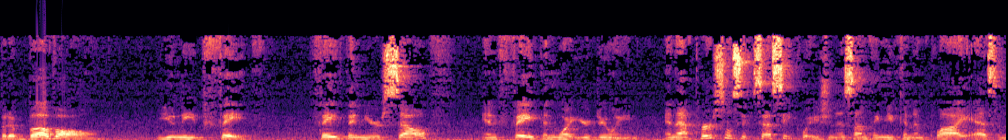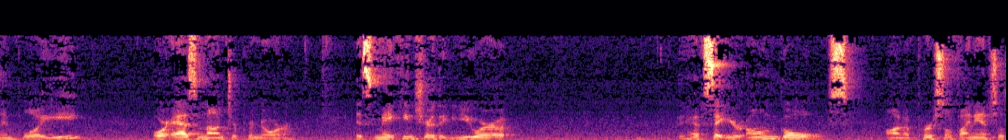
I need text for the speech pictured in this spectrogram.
But above all, you need faith faith in yourself and faith in what you're doing. And that personal success equation is something you can apply as an employee or as an entrepreneur. It's making sure that you are have set your own goals on a personal financial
